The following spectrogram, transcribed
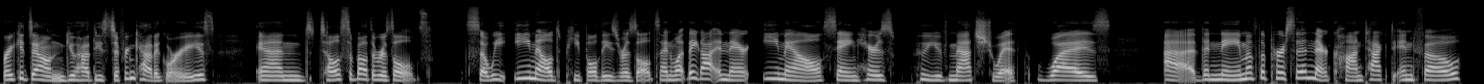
break it down. You had these different categories, and tell us about the results. So we emailed people these results, and what they got in their email saying, here's who you've matched with, was uh, the name of the person, their contact info,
